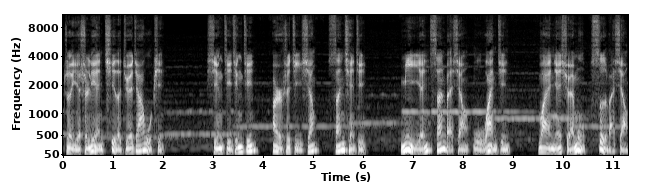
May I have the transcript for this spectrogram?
这也是炼器的绝佳物品。星际精金二十几箱三千斤，秘银三百箱五万斤，万年玄木四百箱。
